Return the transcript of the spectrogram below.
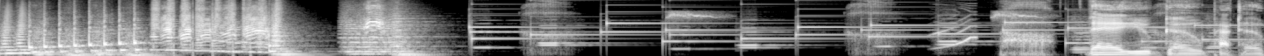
Thank you. There you go, Pato.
